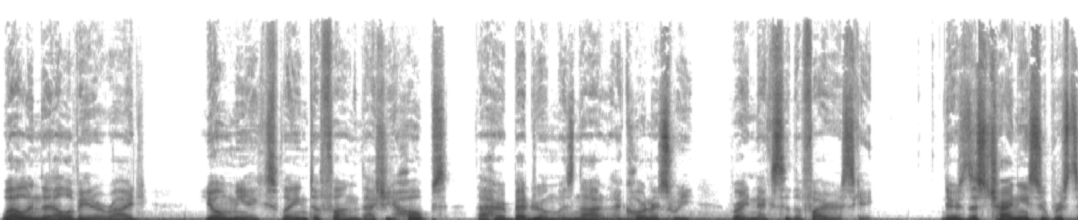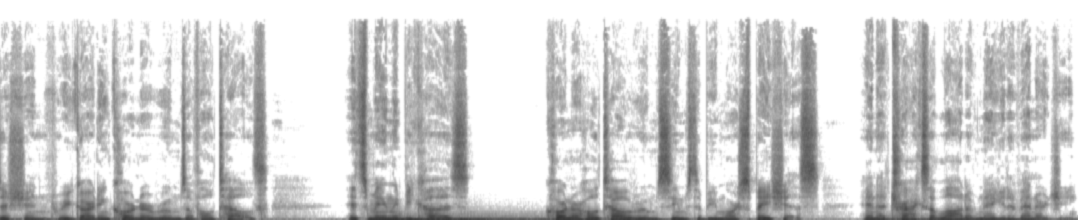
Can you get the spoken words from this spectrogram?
While in the elevator ride, Yomi explained to Feng that she hopes that her bedroom was not a corner suite right next to the fire escape. There's this Chinese superstition regarding corner rooms of hotels. It's mainly because corner hotel room seems to be more spacious and attracts a lot of negative energy.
